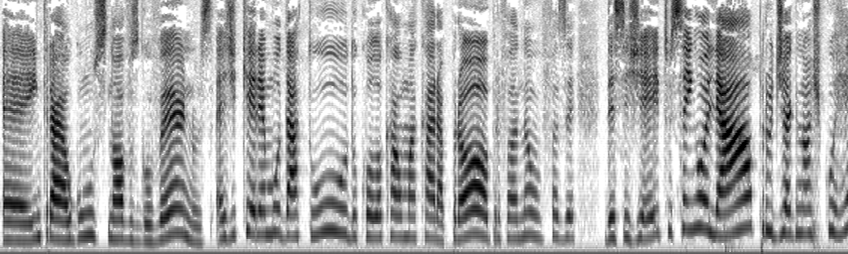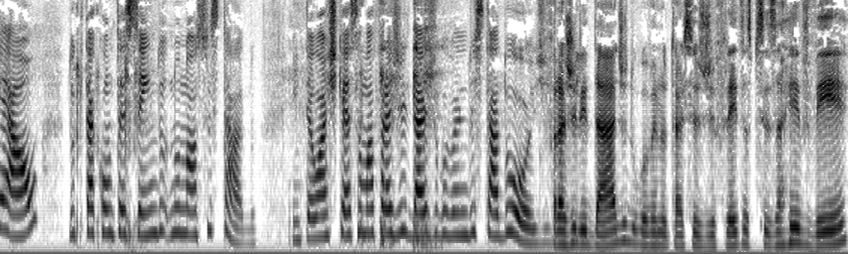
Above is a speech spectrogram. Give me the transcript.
é, entra alguns novos governos é de querer mudar tudo, colocar uma cara própria, falar, não, vou fazer desse jeito, sem olhar para o diagnóstico real do que está acontecendo no nosso estado. Então, acho que essa é uma fragilidade do governo do estado hoje. Fragilidade do governo Tarcísio de Freitas precisa rever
